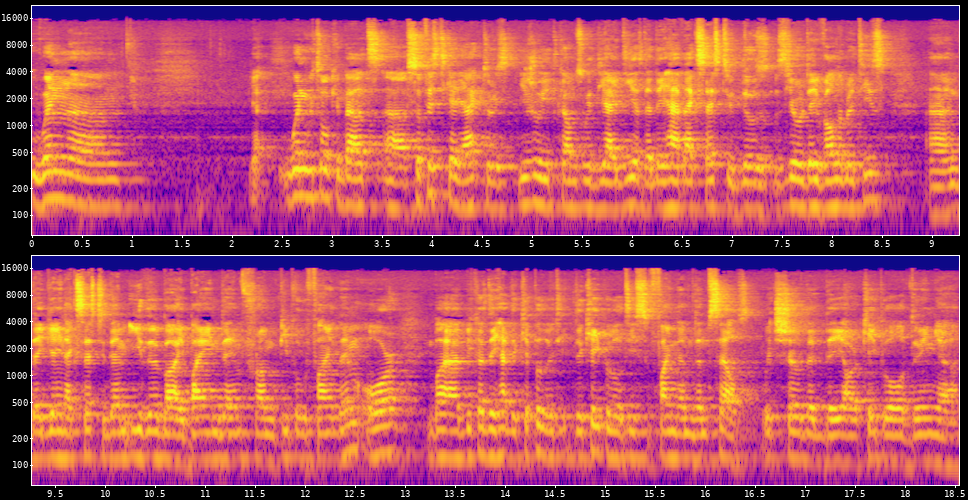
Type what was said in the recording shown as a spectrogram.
when, um, yeah, when we talk about uh, sophisticated actors, usually it comes with the idea that they have access to those zero-day vulnerabilities and they gain access to them either by buying them from people who find them or by, because they have the capability, the capabilities to find them themselves, which show that they are capable of doing uh,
